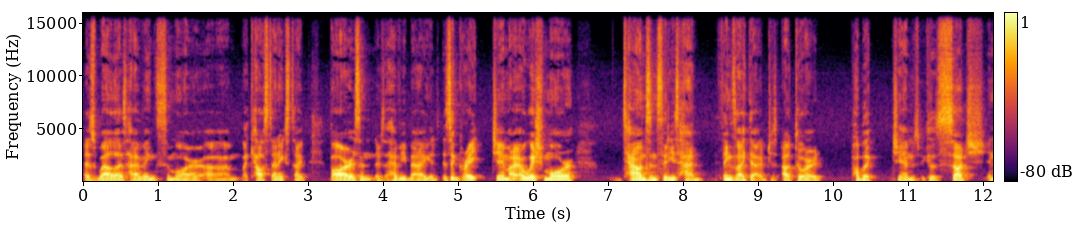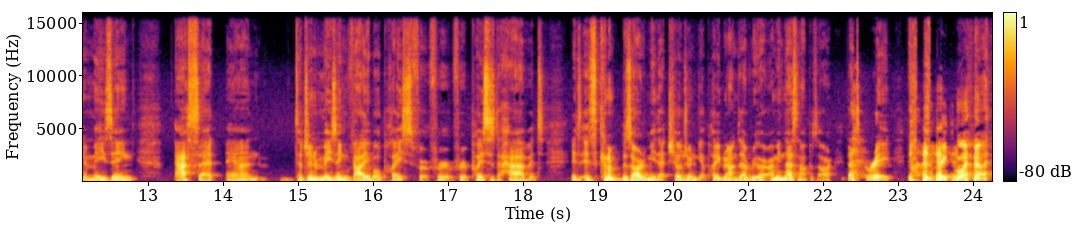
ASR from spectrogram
as well as having some more um, like calisthenics type bars, and there's a heavy bag. It, it's a great gym. I, I, wish more towns and cities had things like that, just outdoor public gyms, because it's such an amazing asset and such an amazing, valuable place for for for places to have. It's it's it's kind of bizarre to me that children get playgrounds everywhere. I mean, that's not bizarre. That's great. like, why not?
